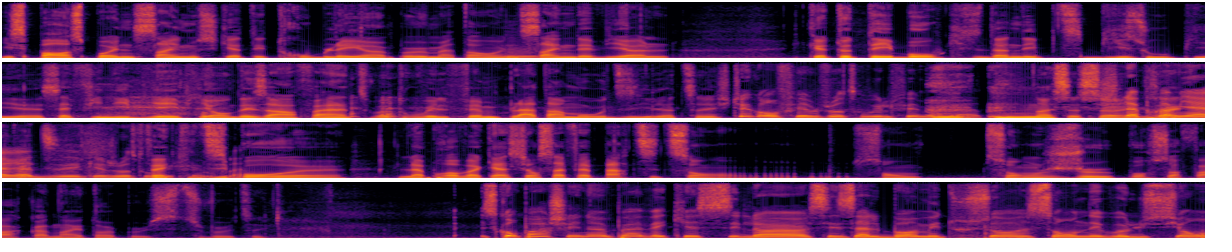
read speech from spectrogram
il se passe pas une scène où ce qui a été troublé un peu, mettons, une Mm. scène de viol, que tout est beau, qui se donnent des petits bisous, puis euh, ça finit bien, puis ils ont des enfants, tu vas trouver le film plate en maudit, là, tu sais. Je te confirme, je vais trouver le film plate. non, c'est Je ça. suis la première à dire que je vais trouver Fait le qu'il film dit plate. pour euh, la provocation, ça fait partie de son, son, son jeu pour se faire connaître un peu, si tu veux, tu sais. Est-ce qu'on peut enchaîner un peu avec euh, ses, leur- ses albums et tout ça, son évolution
